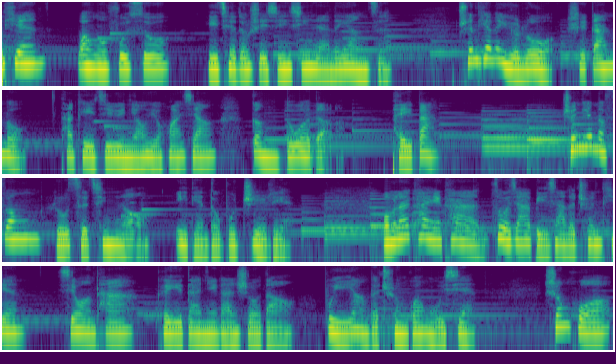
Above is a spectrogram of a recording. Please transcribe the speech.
天，万物复苏，一切都是欣欣然的样子。春天的雨露是甘露，它可以给予鸟语花香更多的陪伴。春天的风如此轻柔，一点都不炽烈。我们来看一看作家笔下的春天，希望它可以带你感受到不一样的春光无限。生活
